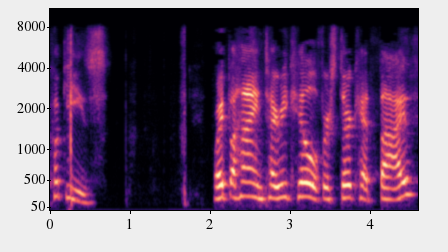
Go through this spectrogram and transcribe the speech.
cookies. Right behind Tyreek Hill for Stirk had five.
